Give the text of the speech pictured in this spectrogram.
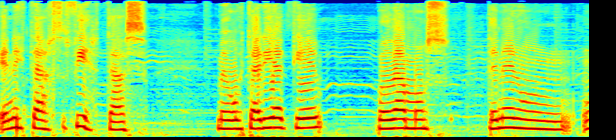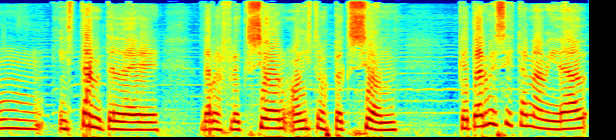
en estas fiestas me gustaría que podamos tener un, instante de, de reflexión o introspección, que tal vez esta Navidad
